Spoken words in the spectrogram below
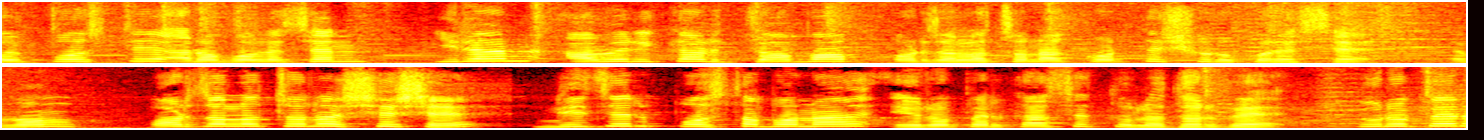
ওই পোস্টে আরও বলেছেন, ইরান আমেরিকার জবাব পর্যালোচনা করতে শুরু করেছে এবং পর্যালোচনা শেষে নিজের প্রস্তাবনা ইউরোপের কাছে তুলে ধরবে। ইউরোপের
